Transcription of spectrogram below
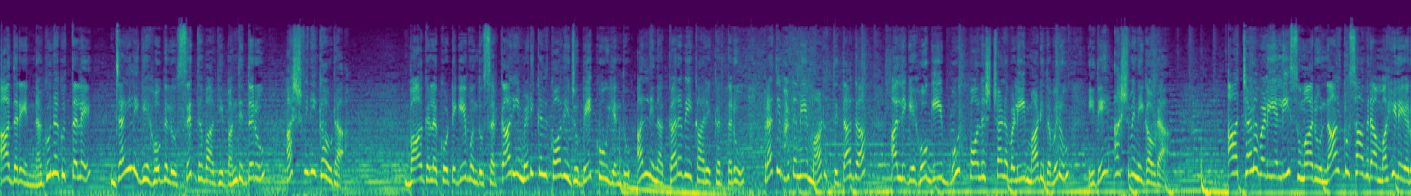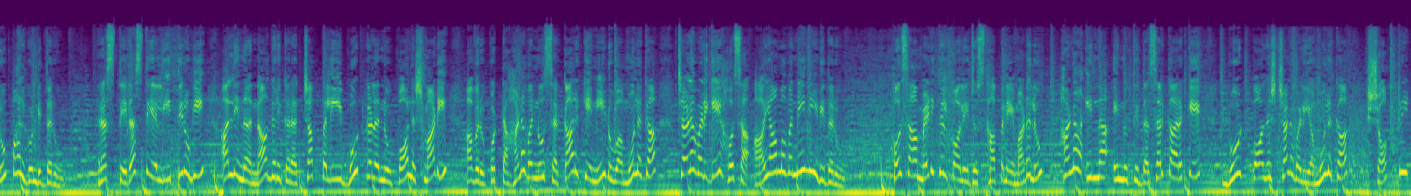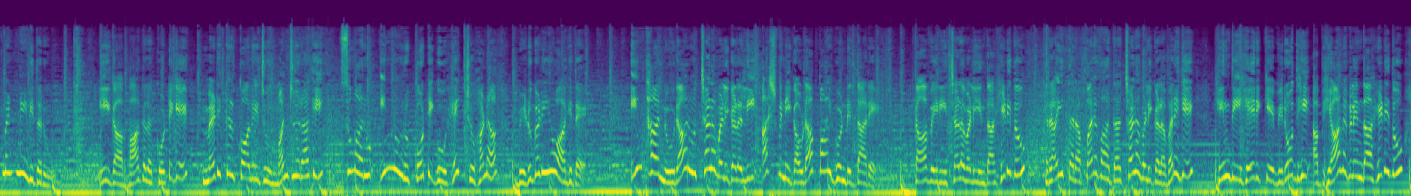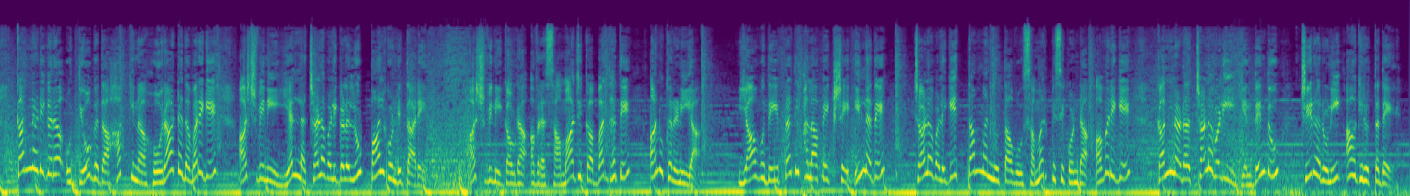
ಆದರೆ ನಗು ನಗುತ್ತಲೇ ಜೈಲಿಗೆ ಹೋಗಲು ಸಿದ್ಧವಾಗಿ ಬಂದಿದ್ದರು ಅಶ್ವಿನಿ ಗೌಡ. ಬಾಗಲಕೋಟೆಗೆ ಒಂದು ಸರ್ಕಾರಿ ಮೆಡಿಕಲ್ ಕಾಲೇಜು ಬೇಕು ಎಂದು ಅಲ್ಲಿನ ಕರವೇ ಕಾರ್ಯಕರ್ತರು ಪ್ರತಿಭಟನೆ ಮಾಡುತ್ತಿದ್ದಾಗ ಅಲ್ಲಿಗೆ ಹೋಗಿ ಬೂಟ್ ಪಾಲಿಶ್ ಚಳವಳಿ ಮಾಡಿದವರು ಇದೇ ಅಶ್ವಿನಿ ಗೌಡ. ಆ ಚಳವಳಿಯಲ್ಲಿ ಸುಮಾರು ನಾಲ್ಕು ಸಾವಿರ ಮಹಿಳೆಯರು ಪಾಲ್ಗೊಂಡಿದ್ದರು. ರಸ್ತೆ ರಸ್ತೆಯಲ್ಲಿ ತಿರುಗಿ ಅಲ್ಲಿನ ನಾಗರಿಕರ ಚಪ್ಪಲಿ, ಬೂಟ್ಗಳನ್ನು ಪಾಲಿಶ್ ಮಾಡಿ ಅವರು ಕೊಟ್ಟ ಹಣವನ್ನು ಸರ್ಕಾರಕ್ಕೆ ನೀಡುವ ಮೂಲಕ ಚಳವಳಿಗೆ ಹೊಸ ಆಯಾಮವನ್ನೇ ನೀಡಿದರು. ಹೊಸ ಮೆಡಿಕಲ್ ಕಾಲೇಜು ಸ್ಥಾಪನೆ ಮಾಡಲು ಹಣ ಇಲ್ಲ ಎನ್ನುತ್ತಿದ್ದ ಸರ್ಕಾರಕ್ಕೆ ಬೂಟ್ ಪಾಲಿಶ್ ಚಳವಳಿಯ ಮೂಲಕ ಶಾಕ್ ಟ್ರೀಟ್ಮೆಂಟ್ ನೀಡಿದರು. ಈಗ ಬಾಗಲಕೋಟೆಗೆ ಮೆಡಿಕಲ್ ಕಾಲೇಜು ಮಂಜೂರಾಗಿ ಸುಮಾರು ಇನ್ನೂರು ಕೋಟಿಗೂ ಹೆಚ್ಚು ಹಣ ಬಿಡುಗಡೆಯೂ ಆಗಿದೆ. ಇಂಥ ನೂರಾರು ಚಳವಳಿಗಳಲ್ಲಿ ಅಶ್ವಿನಿ ಗೌಡ ಪಾಲ್ಗೊಂಡಿದ್ದಾರೆ. ಕಾವೇರಿ ಚಳವಳಿಯಿಂದ ಹಿಡಿದು ರೈತರ ಪರವಾದ ಚಳವಳಿಗಳವರೆಗೆ ಹಿಂದಿ ಹೇರಿಕೆ ವಿರೋಧಿ ಅಭಿಯಾನಗಳಿಂದ ಹಿಡಿದು ಕನ್ನಡಿಗರ ಉದ್ಯೋಗದ ಹಕ್ಕಿನ ಹೋರಾಟದವರೆಗೆ ಅಶ್ವಿನಿ ಎಲ್ಲ ಚಳವಳಿಗಳಲ್ಲೂ ಪಾಲ್ಗೊಂಡಿದ್ದಾರೆ. ಅಶ್ವಿನಿ ಗೌಡ ಅವರ ಸಾಮಾಜಿಕ ಬದ್ಧತೆ ಅನುಕರಣೀಯ. ಯಾವುದೇ ಪ್ರತಿಫಲಾಪೇಕ್ಷೆ ಇಲ್ಲದೆ ಚಳವಳಿಗೆ ತಮ್ಮನ್ನು ತಾವು ಸಮರ್ಪಿಸಿಕೊಂಡ ಅವರಿಗೆ ಕನ್ನಡ ಚಳವಳಿ ಎಂದೆಂದು ಚಿರಋಣಿ ಆಗಿರುತ್ತದೆ.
